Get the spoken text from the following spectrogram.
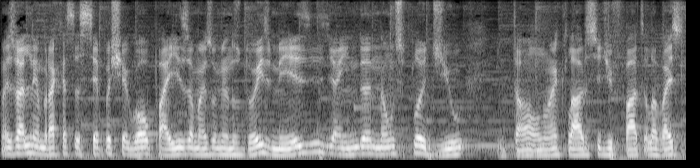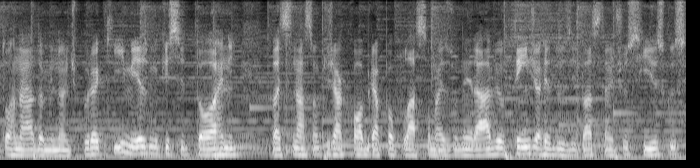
mas vale lembrar que essa cepa chegou ao país há mais ou menos dois meses e ainda não explodiu então, não é claro se de fato ela vai se tornar dominante por aqui, mesmo que se torne, vacinação que já cobre a população mais vulnerável tende a reduzir bastante os riscos,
